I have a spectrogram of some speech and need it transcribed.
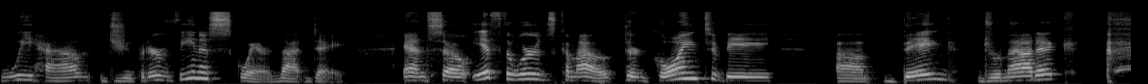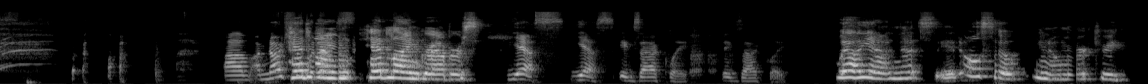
we have Jupiter Venus square that day, and so if the words come out, they're going to be uh, big, dramatic, um, I'm not sure. Headline, headline grabbers. Yes, yes, exactly, exactly. Well, yeah, and that's it. Also, you know, Mercury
